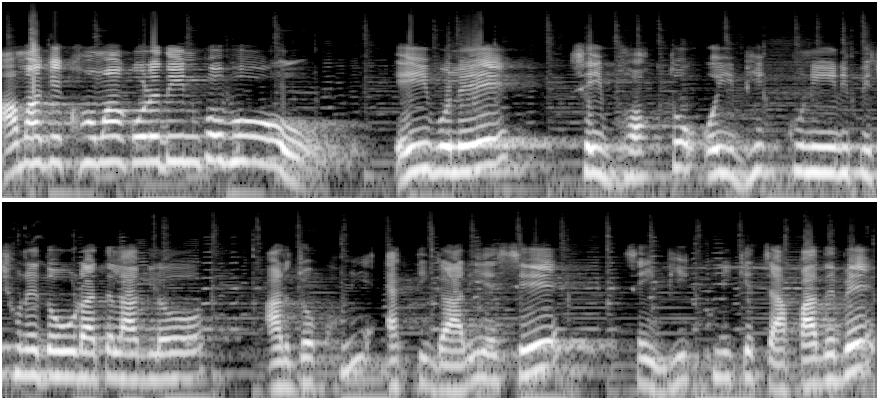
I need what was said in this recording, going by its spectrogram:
আমাকে ক্ষমা করে দিন প্রভু। এই বলে সেই ভক্ত ওই ভিক্ষুণীর পিছনে দৌড়াতে লাগল। আর যখনই একটি গাড়ি এসে সেই ভিক্ষুণীকে চাপা দেবে,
